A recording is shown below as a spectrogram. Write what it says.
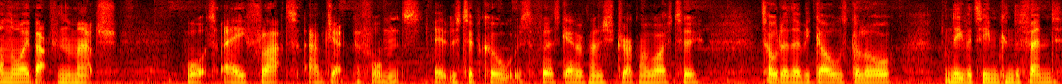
on the way back from the match, what a flat, abject performance. It was typical. It was the first game I've managed to drag my wife to. Told her there'd be goals galore. Neither team can defend.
